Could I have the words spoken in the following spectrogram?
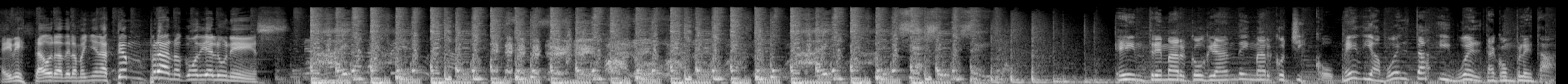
en esta hora de la mañana, temprano como día lunes. Entre Marco Grande y Marco Chico, media vuelta y vuelta completa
